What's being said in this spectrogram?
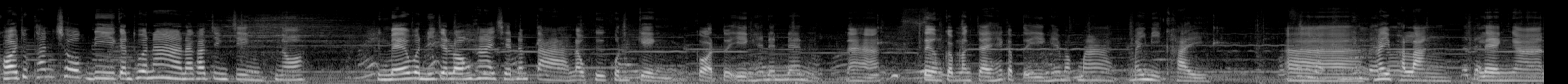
ขอให้ทุกท่านโชคดีกันทั่วหน้านะคะจริงๆเนาะถึงแม้วันนี้จะร้องไห้เช็ดน้ำตา เราคือคนเก่งกอดตัวเองให้แน่นๆนะคะเติมกำลังใจให้กับตัวเองให้มากๆ ไม่มีใครให้พลังแรงงาน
